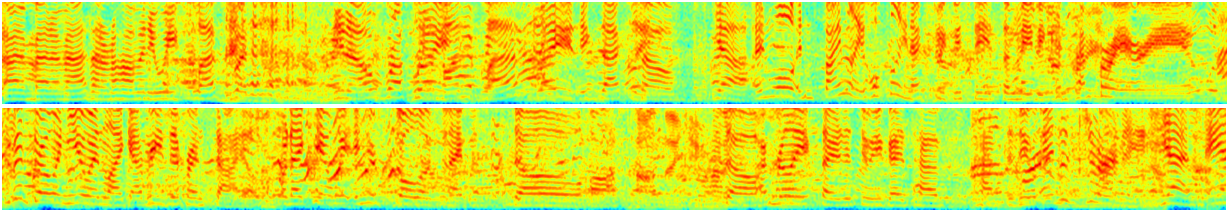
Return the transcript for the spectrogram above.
I'm bad at math. I don't know how many weeks left, but you know, roughly Right. a month left. Right, exactly. So- yeah, and well, and finally, hopefully next week we see some maybe contemporary. We've been throwing you in like every different style, but I can't wait. And your solo tonight was so awesome. Oh, thank you. So I'm really excited to see what you guys have have to do. Part of the journey. Yes, and I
